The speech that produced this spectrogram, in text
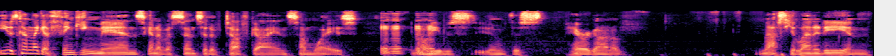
He was kind of like a thinking man's kind of a sensitive, tough guy in some ways. Mm-hmm. You know, he was you know this paragon of masculinity, and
